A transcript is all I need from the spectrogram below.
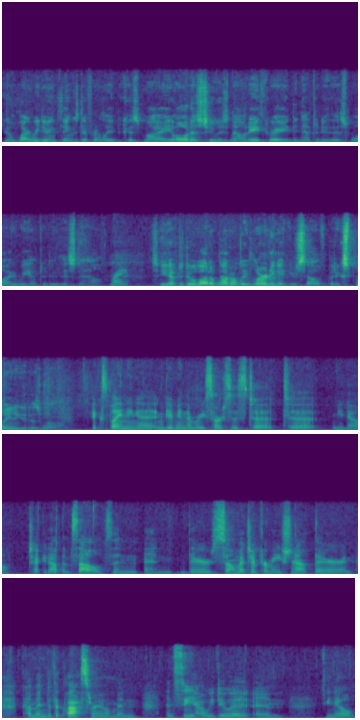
you know, why are we doing things differently? Because my oldest, who is now in eighth grade, didn't have to do this. Why do we have to do this now? right So you have to do a lot of not only learning it yourself, but explaining it as well. Explaining it and giving them resources to, to you know check it out themselves. And, and there's so much information out there and come into the classroom and, and see how we do it. And you know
